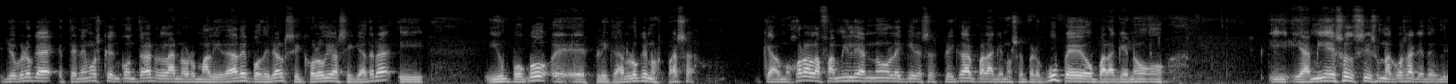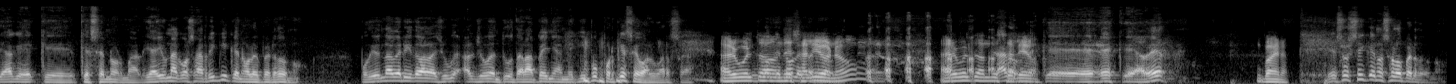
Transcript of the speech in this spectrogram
yo creo que tenemos que encontrar la normalidad de poder ir al psicólogo y al psiquiatra y, un poco eh, explicar lo que nos pasa. Que a lo mejor a la familia no le quieres explicar para que no se preocupe o para que no... Y, a mí eso sí es una cosa que tendría que, ser normal. Y hay una cosa, Ricky, que no le perdono. Pudiendo haber ido a la al Juventud, a la Peña, a mi equipo, ¿por qué se va al Barça? haber vuelto a donde salió, ¿no? haber vuelto a donde salió. Es que, es que, a ver. Bueno. Eso sí que no se lo perdono.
